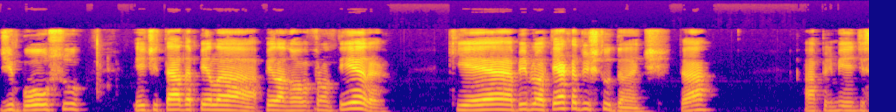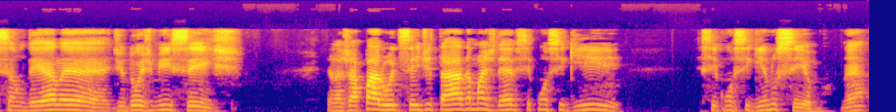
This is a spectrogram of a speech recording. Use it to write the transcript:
de bolso editada pela, pela Nova Fronteira, que é a Biblioteca do Estudante. Tá? A primeira edição dela é de 2006. Ela já parou de ser editada, mas deve se conseguir se conseguir no sebo. Né?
